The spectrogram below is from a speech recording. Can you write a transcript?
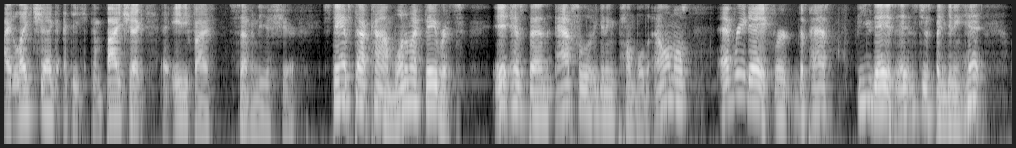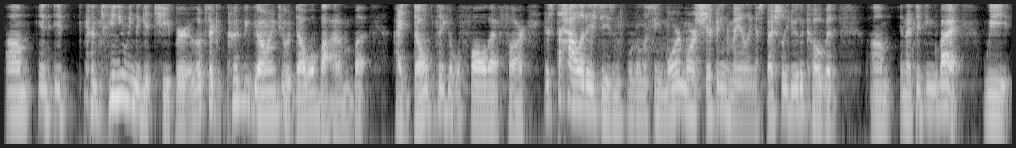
I like Chegg. I think you can buy Chegg at 85.70 a share. Stamps.com, one of my favorites. It has been absolutely getting pummeled almost every day for the past few days. It's just been getting hit. Um, and it's continuing to get cheaper. It looks like it could be going to a double bottom, but I don't think it will fall that far. It's the holiday season. We're going to see more and more shipping and mailing, especially due to COVID. Um, and I think you can buy it. We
